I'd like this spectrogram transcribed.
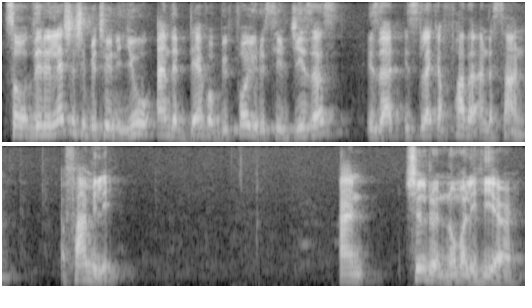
so the relationship between you and the devil before you receive Jesus is that it's like a father and a son, a family. And children normally hear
